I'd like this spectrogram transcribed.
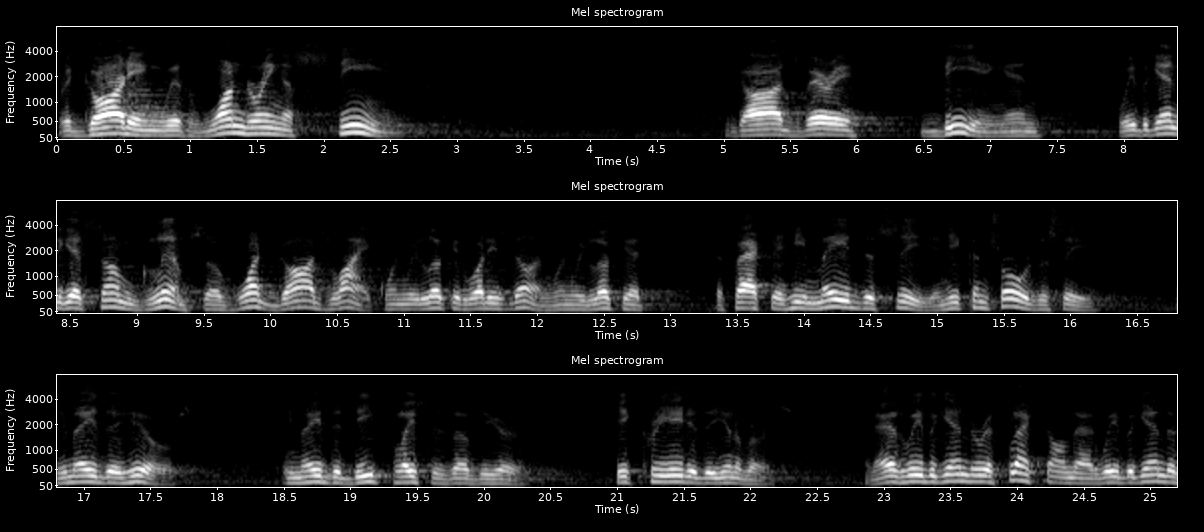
regarding with wondering esteem God's very being and we begin to get some glimpse of what God's like when we look at what He's done, when we look at the fact that He made the sea and He controls the sea. He made the hills. He made the deep places of the earth. He created the universe. And as we begin to reflect on that, we begin to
